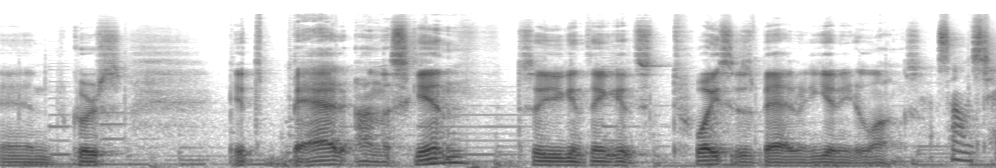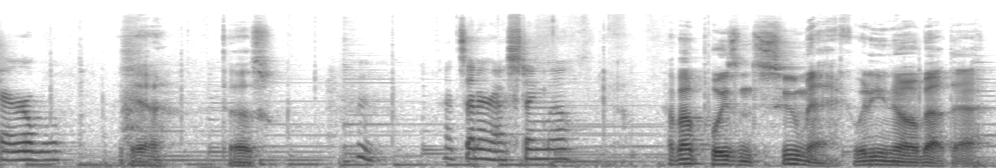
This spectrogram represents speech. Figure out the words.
and of course, it's bad on the skin, so you can think it's twice as bad when you get in your lungs. That sounds terrible. Yeah, it does. That's interesting though. How about poison sumac? What do you know about that?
